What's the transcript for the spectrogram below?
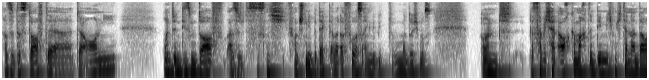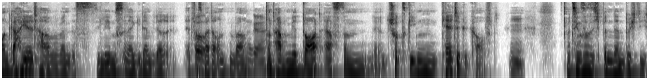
also das Dorf der, der Orni. Und in diesem Dorf, also das ist nicht von Schnee bedeckt, aber davor ist ein Gebiet, wo man durch muss. Und das habe ich halt auch gemacht, indem ich mich dann andauernd geheilt habe, wenn das die Lebensenergie dann wieder etwas oh. weiter unten war. Okay. Und habe mir dort erst dann äh, Schutz gegen Kälte gekauft. Hm. Beziehungsweise ich bin dann durch, die,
